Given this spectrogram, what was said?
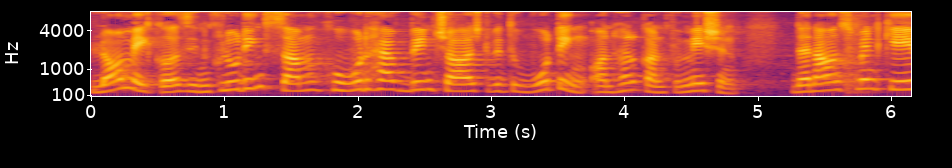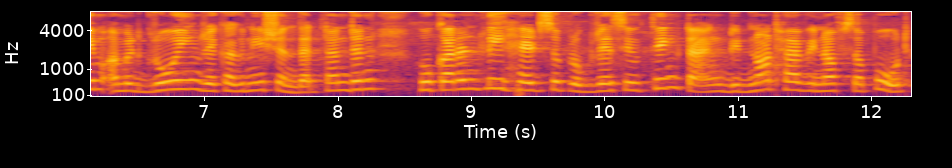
lawmakers, including some who would have been charged with voting on her confirmation. The announcement came amid growing recognition that Tanden, who currently heads a progressive think tank, did not have enough support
